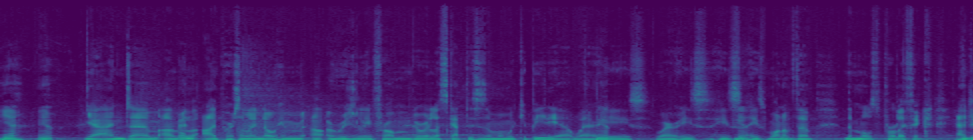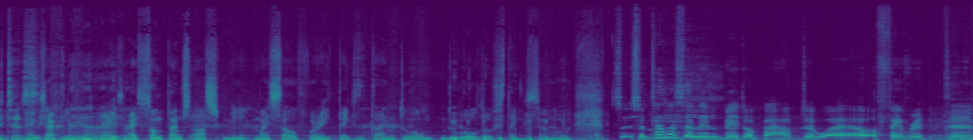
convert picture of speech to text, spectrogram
Yeah, yeah. Yeah, and, um, I, And- I personally know him uh, originally from Guerrilla Skepticism on Wikipedia, where Yeah. he's where he's he's Yeah. he's one of the the most prolific editors. Exactly. Yeah. I, I sometimes ask me myself where he takes the time to all, do all those things. So, So, so tell us a little bit about uh, w- a favorite uh,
